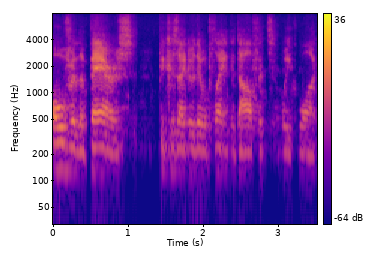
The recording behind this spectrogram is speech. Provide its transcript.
over the Bears because I knew they were playing the Dolphins in Week One.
